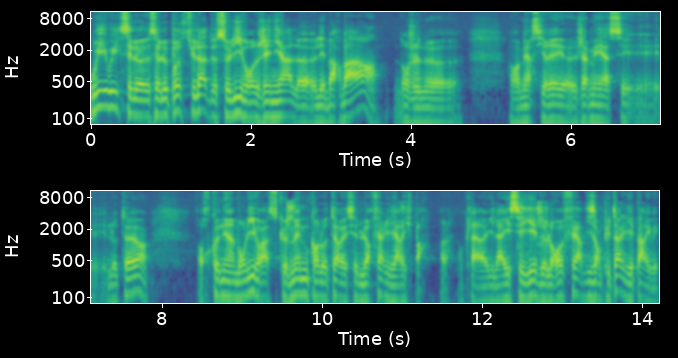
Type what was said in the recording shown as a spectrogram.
Oui, oui, c'est le, postulat de ce livre génial, euh, Les Barbares, dont je ne remercierai euh, jamais assez l'auteur. On reconnaît un bon livre à ce que même quand l'auteur essaie de le refaire, il n'y arrive pas. Voilà. Donc là, il a essayé de le refaire dix ans plus tard, il n'y est pas arrivé.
